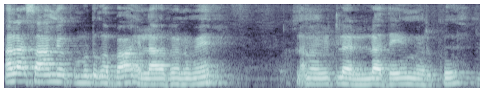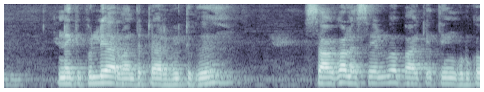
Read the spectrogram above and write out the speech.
நல்லா சாமியை கும்பிட்டுங்கப்பா எல்லா பேருமே. நம்ம வீட்டில் எல்லா தெய்வமும் இருக்குது இன்னைக்கு பிள்ளையார் வந்துட்டார் வீட்டுக்கு. சகல செல்வ பாக்கியத்தையும் கொடுக்க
